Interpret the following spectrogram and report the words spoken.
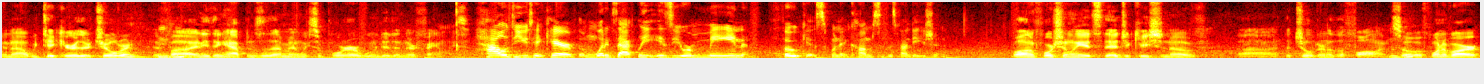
And uh, we take care of their children if uh, anything happens to them, and we support our wounded and their families. How do you take care of them? What exactly is your main focus when it comes to this foundation? Well, unfortunately, it's the education of uh, the children of the fallen. So if one of our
